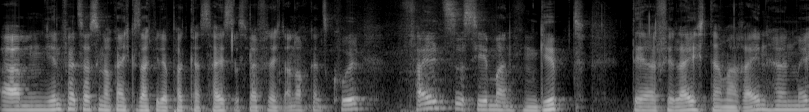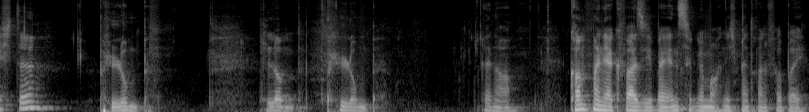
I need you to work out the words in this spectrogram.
ähm, jedenfalls hast du noch gar nicht gesagt, wie der Podcast heißt. Das wäre vielleicht auch noch ganz cool. Falls es jemanden gibt, der vielleicht da mal reinhören möchte. Plump. Plump. Plump. Genau kommt man ja quasi bei Instagram auch nicht mehr dran vorbei.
